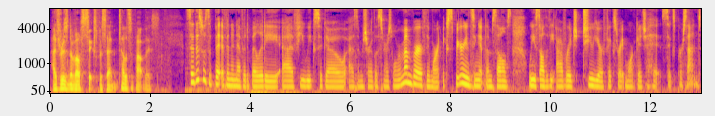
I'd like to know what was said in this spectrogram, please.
has risen above 6%. Tell us about this. So, this was a bit of an inevitability a few weeks ago, as I'm sure listeners will remember if they weren't experiencing it themselves. We saw that the average two year fixed rate mortgage hit 6%.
